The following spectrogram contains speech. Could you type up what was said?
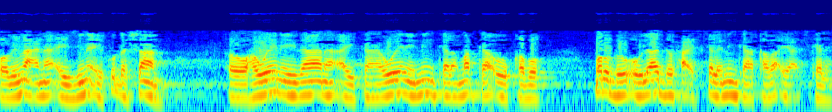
oo bimacnaa ay zine ay ku dhashaan oo haweeneydaana ay ka haweenay nin kale markaa uu qabo mar walba owlaada waxaa iskale ninkaa qaba ayaa iskale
